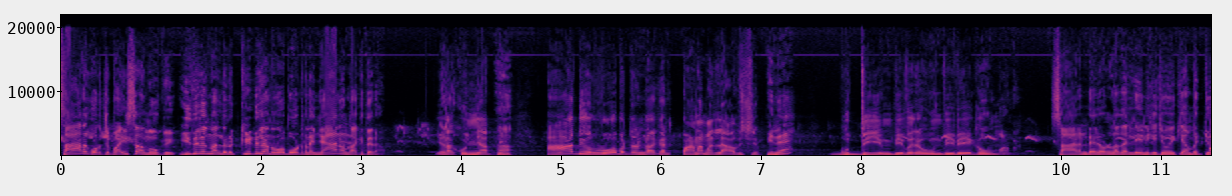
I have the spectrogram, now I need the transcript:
സാറ് കുറച്ച് പൈസ നോക്ക്. ഇതിലും നല്ലൊരു കിടിലൻ റോബോട്ടിനെ ഞാൻ ഉണ്ടാക്കി തരാം. എടാ കുഞ്ഞാപ്പി. ആദ്യം ഒരു റോബോട്ട് ഉണ്ടാക്കാൻ പണമല്ല ആവശ്യം. പിന്നെ? ബുദ്ധിയും വിവരവും വിവേകവുമാണ്. സാറിന്റെ ഉള്ളതല്ലേ എനിക്ക് ചോദിക്കാൻ പറ്റൂ?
